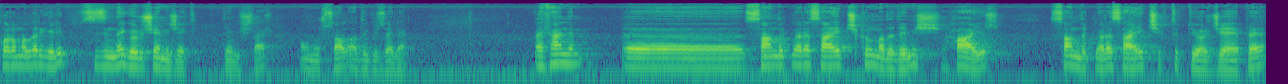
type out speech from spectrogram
korumaları gelip sizinle görüşemeyecek demişler. Onursal adı güzele. Efendim eee, sandıklara sahip çıkılmadı demiş. Hayır. Sandıklara sahip çıktık diyor CHP.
